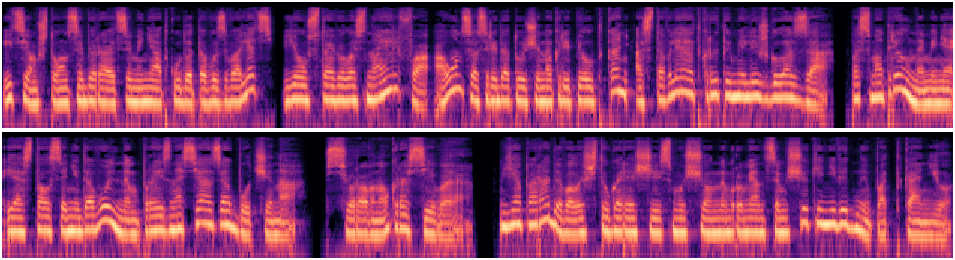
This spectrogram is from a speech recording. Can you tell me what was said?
и тем, что он собирается меня откуда-то вызволять, я уставилась на эльфа, а он сосредоточенно крепил ткань, оставляя открытыми лишь глаза. Посмотрел на меня и остался недовольным, произнося озабоченно. «Все равно красивая. Я порадовалась, что горящие смущенным румянцем щеки не видны под тканью.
